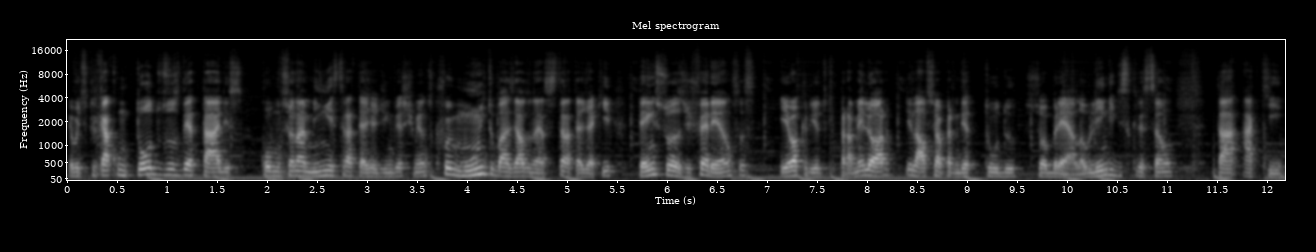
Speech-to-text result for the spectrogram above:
Eu vou te explicar com todos os detalhes como funciona a minha estratégia de investimentos, que foi muito baseado nessa estratégia aqui. Tem suas diferenças, eu acredito que para melhor, e lá você vai aprender tudo sobre ela. O link de inscrição tá aqui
